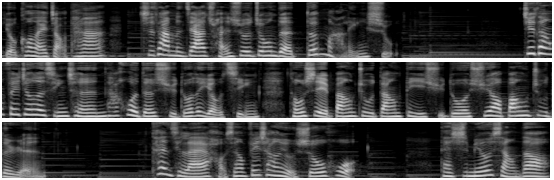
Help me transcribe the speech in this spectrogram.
有空来找他吃他们家传说中的炖马铃薯。”这趟非洲的行程，他获得许多的友情，同时也帮助当地许多需要帮助的人，看起来好像非常有收获。但是没有想到，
